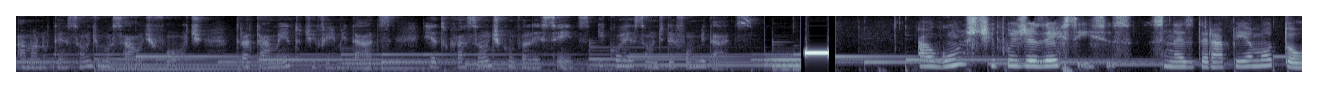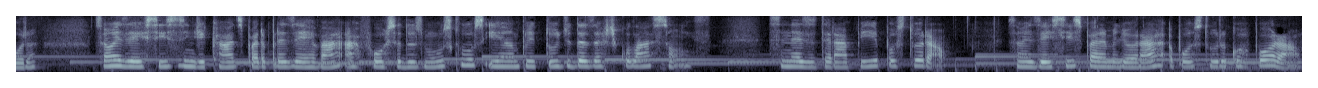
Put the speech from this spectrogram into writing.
a manutenção de uma saúde forte, tratamento de enfermidades, reeducação de convalescentes e correção de deformidades. Alguns tipos de exercícios: cinesioterapia motora são exercícios indicados para preservar a força dos músculos e a amplitude das articulações. Cinesioterapia postural são exercícios para melhorar a postura corporal.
